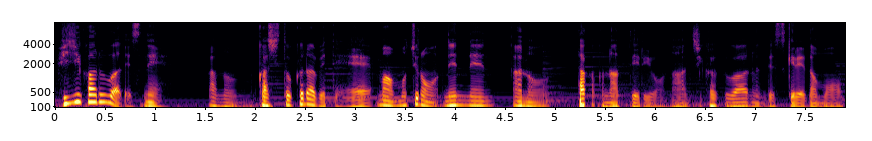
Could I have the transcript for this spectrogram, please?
フィジカルはですね、あの、昔と比べて、まあもちろん年々、あの、高くなっているような自覚はあるんですけれども、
